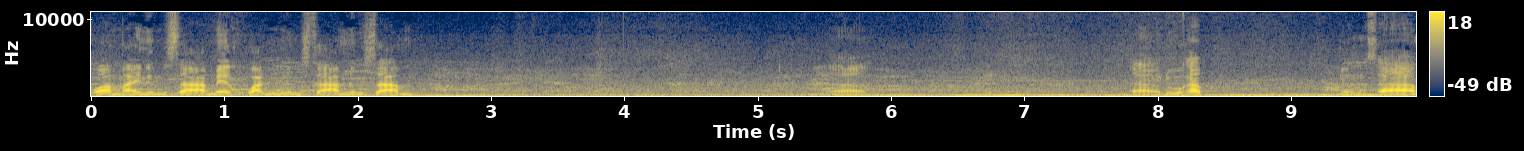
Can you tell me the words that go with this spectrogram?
ความหมายหนึ่งสามแม่ขวัญหนึ่งสามหนึ่งสามอ่าอ่าดูครับหนึ่งสาม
